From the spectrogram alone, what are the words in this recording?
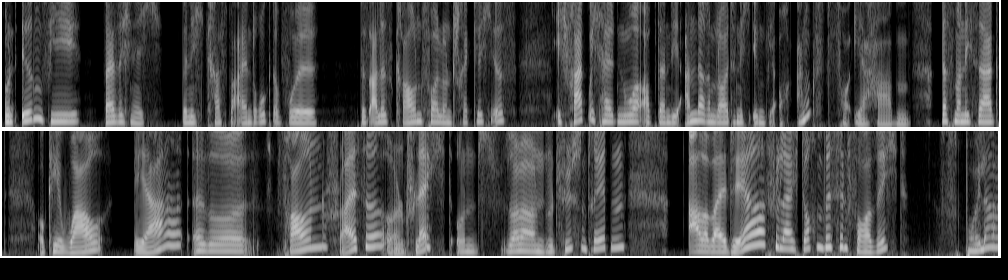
Und irgendwie, weiß ich nicht, bin ich krass beeindruckt, obwohl das alles grauenvoll und schrecklich ist. Ich frage mich halt nur, ob dann die anderen Leute nicht irgendwie auch Angst vor ihr haben. Dass man nicht sagt, okay, wow, ja, also Frauen scheiße und schlecht und soll man mit Füßen treten. Aber bei der vielleicht doch ein bisschen Vorsicht. Spoiler,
